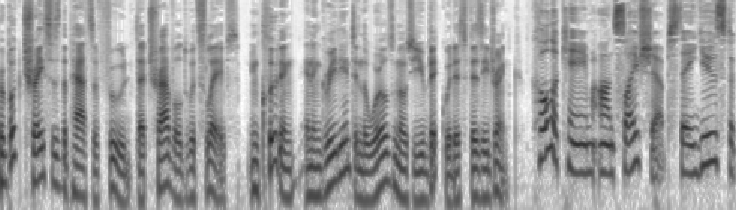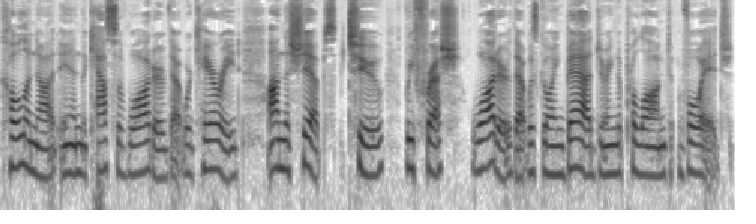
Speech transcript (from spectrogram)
Her book traces the paths of food that traveled with slaves, including an ingredient in the world's most ubiquitous fizzy drink. Cola came on slave ships. They used the cola nut in the casks of water that were carried on the ships to refresh water that was going bad during the prolonged voyage.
